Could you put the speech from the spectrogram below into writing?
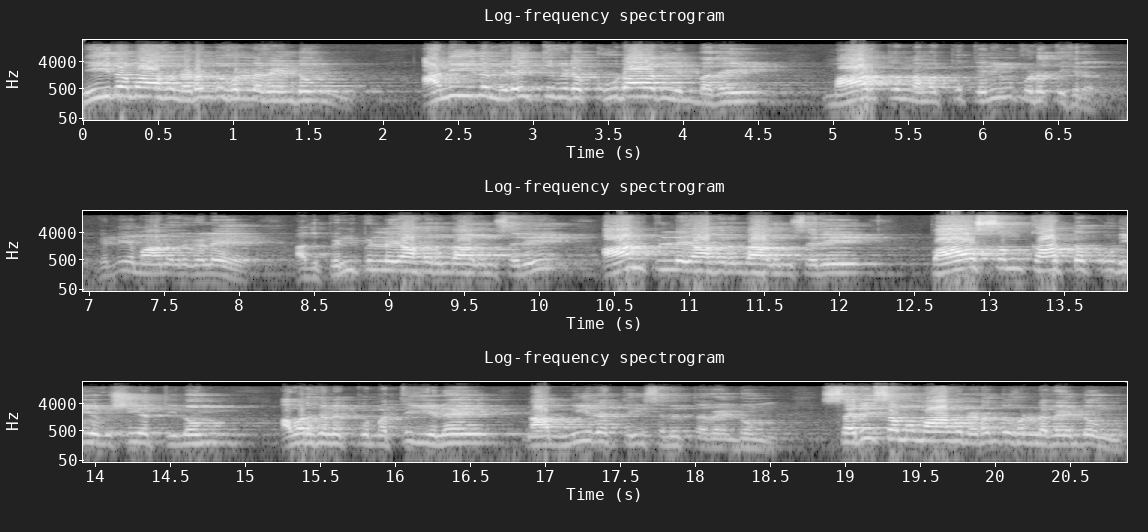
நீதமாக நடந்து கொள்ள வேண்டும். அநீதம் இழைத்துவிடக் கூடாது என்பதை மார்க்கம் நமக்கு தெளிவுபடுத்துகிறது. கண்ணியமானவர்களே அது பெண் பிள்ளையாக இருந்தாலும் சரி ஆண் பிள்ளையாக இருந்தாலும் சரி பாசம் காட்டக்கூடிய விஷயத்திலும் அவர்களுக்கு மத்தியிலே நாம் நீதத்தை செலுத்த வேண்டும். சரிசமமாக நடந்து கொள்ள வேண்டும்.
